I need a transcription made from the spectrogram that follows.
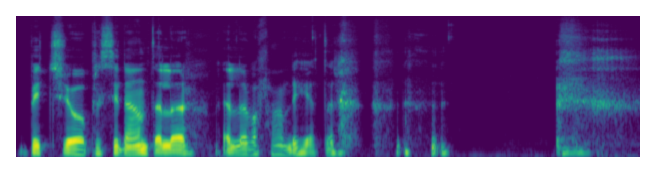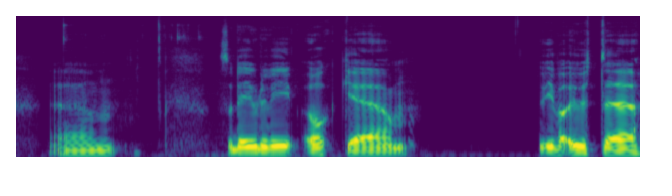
Bitch och president eller, eller vad fan det heter? um, så det gjorde vi och um, vi var ute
